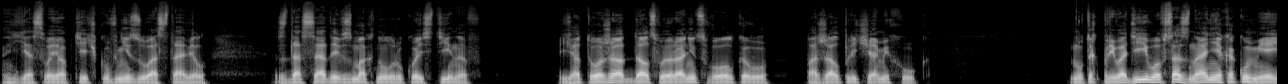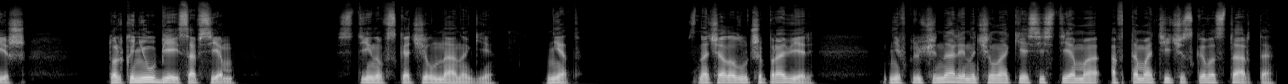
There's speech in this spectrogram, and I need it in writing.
«Я свою аптечку внизу оставил», с досадой взмахнул рукой Стинов. «Я тоже отдал свой ранец Волкову», — пожал плечами Хук. «Ну так приводи его в сознание, как умеешь. Только не убей совсем». Стинов вскочил на ноги. «Нет. Сначала лучше проверь, не включена ли на челноке система автоматического старта».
